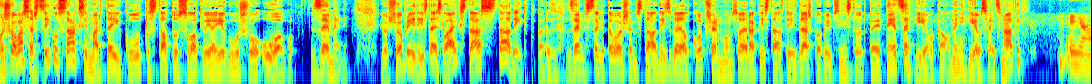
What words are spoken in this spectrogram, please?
Un šo vasaras ciklu sāksim ar teju kulta statusu Latvijā ieguvušo ogu - zemeni. Jo šobrīd īstais laiks tās stādīt. Par zemes sagatavošanas tādu izvēlu kopšanu mums vairāk izstāstīs Pētniecības institūta pētniece Ieva Kalniņa. Ieva, sveicināti! Jā,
